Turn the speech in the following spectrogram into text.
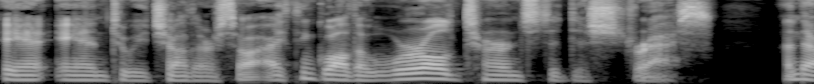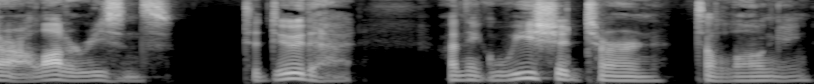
and, and to each other. So I think while the world turns to distress, and there are a lot of reasons to do that, I think we should turn to longing,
